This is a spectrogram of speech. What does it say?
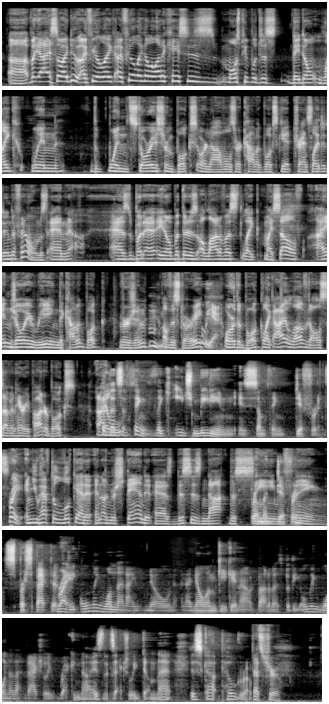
Uh, but yeah, so I do. I feel like I feel like in a lot of cases, most people just they don't like when the when stories from books or novels or comic books get translated into films and. As but uh, you know, but there's a lot of us like myself. I enjoy reading the comic book version of the story, Oh, yeah. or the book. Like I loved all seven Harry Potter books. I that's the thing. Like, each medium is something different. Right, and you have to look at it and understand it as this is not the From same a different thing. perspective. Right. The only one that I've known, and I know I'm geeking out about this, but the only one that I've actually recognized that's actually done that is Scott Pilgrim. That's true.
